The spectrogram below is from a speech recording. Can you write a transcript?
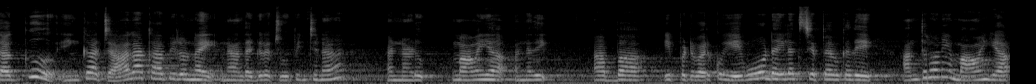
తగ్గు ఇంకా చాలా కాపీలున్నాయి నా దగ్గర చూపించినా అన్నాడు. మామయ్య అన్నది అబ్బా ఇప్పటి వరకు ఏవో డైలాగ్స్ చెప్పావు కదే అంతలోనే మామయ్య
